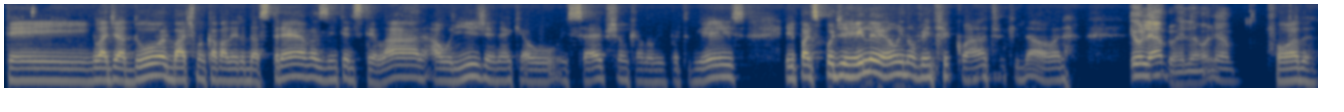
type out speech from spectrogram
Tem Gladiador, Batman Cavaleiro das Trevas, Interestelar, A Origem, né, que é o Inception, que é o nome em português. Ele participou de Rei Leão em 94, que da hora. Eu lembro, Rei Leão, eu lembro. Foda.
